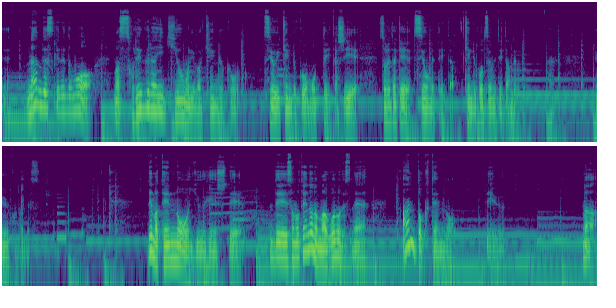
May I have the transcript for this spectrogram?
え、なんですけれども、まあ、それぐらい清盛は権力を強い権力を持っていたしそれだけ強めていた権力を強めていたんだよと、はい、いうことです。で、まあ、天皇を幽閉してでその天皇の孫のですね安徳天皇っていうま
